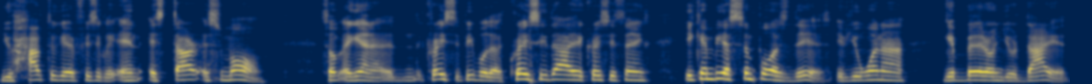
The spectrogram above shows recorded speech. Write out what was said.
You have to get physically and start small. So again uh, crazy people that crazy diet crazy things it can be as simple as this. If you want to get better on your diet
